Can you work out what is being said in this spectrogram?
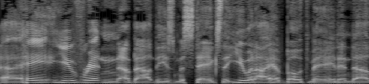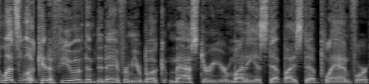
Uh, hey, you've written about these mistakes that you and I have both made, and uh, let's look at a few of them today from your book, Master Your Money, a step by step plan for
